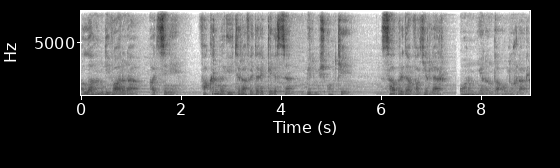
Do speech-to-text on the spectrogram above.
Allah'ın divanına aczini, fakrını itiraf ederek gelirsen bilmiş ol ki sabreden fakirler onun yanında olurlar.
